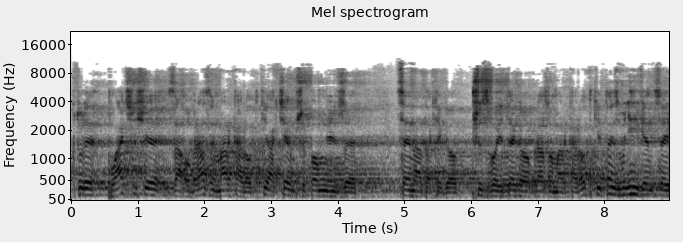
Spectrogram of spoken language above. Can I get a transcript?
które płaci się za obrazy Marka Rotki, a chciałem przypomnieć, że cena takiego przyzwoitego obrazu Marka Rotki to jest mniej więcej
